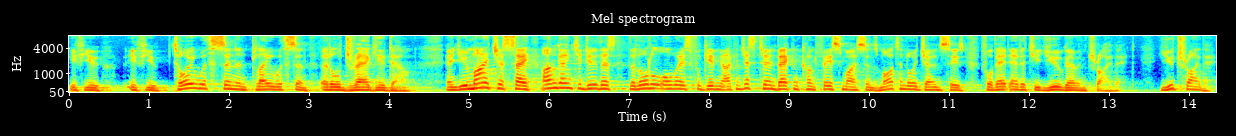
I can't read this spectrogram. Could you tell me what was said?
If you, if you toy with sin and play with sin, it'll drag you down. And you might just say, I'm going to do this. The Lord will always forgive me. I can just turn back and confess my sins. Martyn Lloyd-Jones says, for that attitude, you go and try that. You try that.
